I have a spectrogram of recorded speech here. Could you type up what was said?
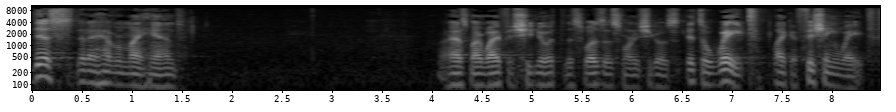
This that I have in my hand. I asked my wife if she knew what this was this morning. She goes, it's a weight, like a fishing weight.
